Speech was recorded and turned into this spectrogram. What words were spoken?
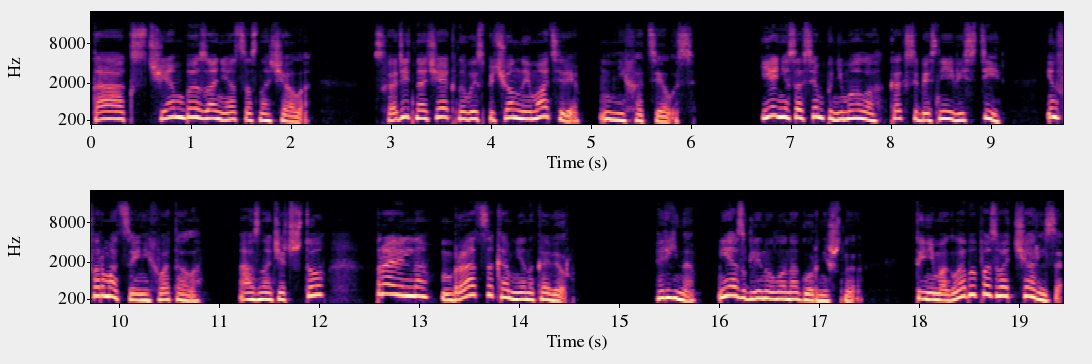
Так, с чем бы заняться сначала? Сходить на чай к новоиспеченной матери не хотелось. Я не совсем понимала, как себя с ней вести, информации не хватало. А значит, что? Правильно, браться ко мне на ковер. «Рина», я взглянула на горничную — ты не могла бы позвать Чарльза?»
